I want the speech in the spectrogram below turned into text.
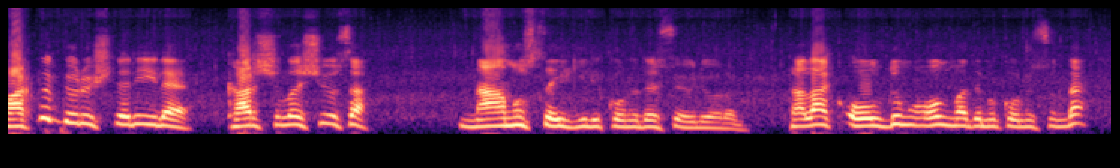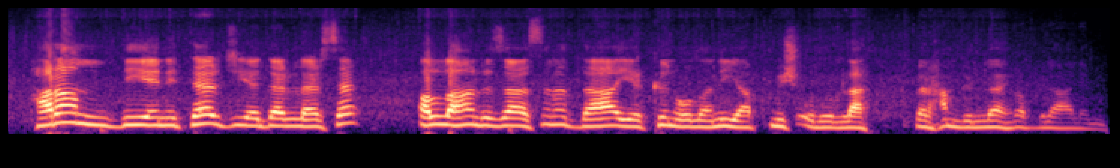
farklı görüşleriyle karşılaşıyorsa namusla ilgili konuda söylüyorum. Talak oldu mu olmadı mı konusunda haram diyeni tercih ederlerse Allah'ın rızasına daha yakın olanı yapmış olurlar. Velhamdülillahi Rabbil Alemin.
